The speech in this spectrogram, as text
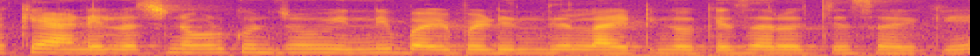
ఆ క్యాండిల్ వచ్చినప్పుడు కొంచెం ఇన్ని భయపడింది లైటింగ్ ఒకేసారి వచ్చేసరికి.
